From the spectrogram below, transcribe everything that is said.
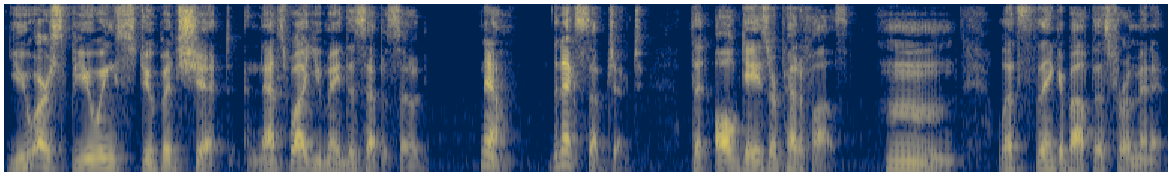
You are spewing stupid shit, and that's why you made this episode. Now, the next subject that all gays are pedophiles. Hmm, let's think about this for a minute.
